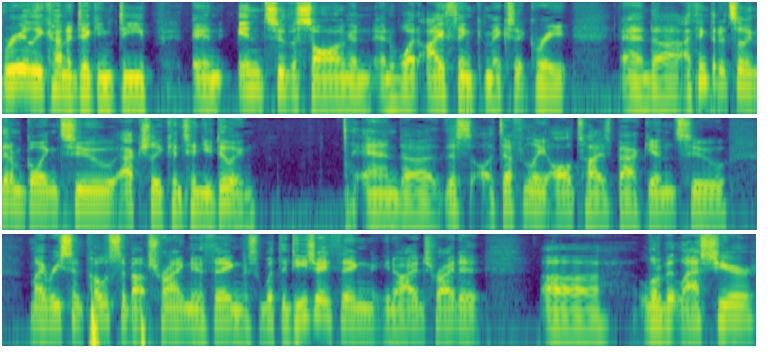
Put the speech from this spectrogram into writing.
really kind of digging deep in into the song and and what i think makes it great. And uh, i think that it's something that i'm going to actually continue doing. And uh, this definitely all ties back into my recent posts about trying new things. With the dj thing you know i had tried it uh, a little bit last year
